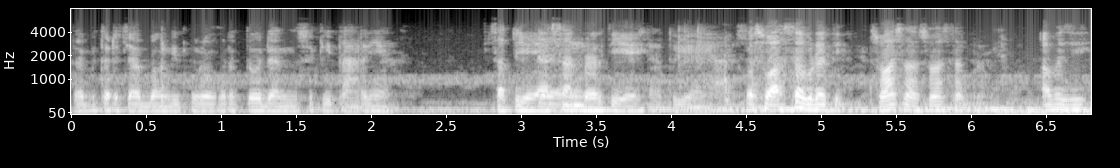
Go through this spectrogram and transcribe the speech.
Tapi tercabang di Purwokerto dan sekitarnya. Satu yayasan berarti ya. Satu ya. Oh, swasta berarti. Swasta, swasta, Bro. Apa sih?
